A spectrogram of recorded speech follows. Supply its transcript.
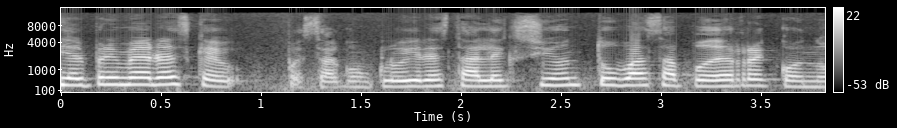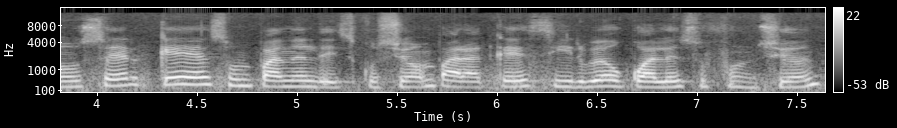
Y el primero es que, pues al concluir esta lección, tú vas a poder reconocer qué es un panel de discusión, para qué sirve o cuál es su función.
